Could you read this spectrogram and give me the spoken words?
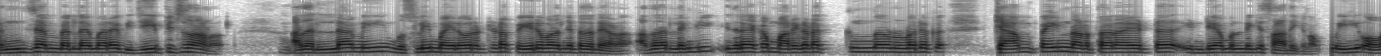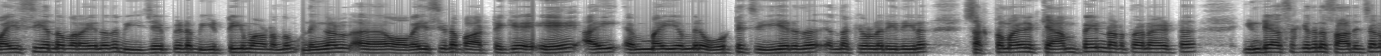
അഞ്ച് എം എൽ എമാരെ വിജയിപ്പിച്ചതാണ്. അതെല്ലാം ഈ മുസ്ലിം മൈനോറിറ്റിയുടെ പേര് പറഞ്ഞിട്ട് തന്നെയാണ്. അതല്ലെങ്കിൽ ഇതിനെയൊക്കെ മറികടക്കുന്നുള്ളൊരു ക്യാമ്പയിൻ നടത്താനായിട്ട് ഇന്ത്യ മുന്നണിക്ക് സാധിക്കണം. ഈ ഒവൈസി എന്ന് പറയുന്നത് ബി ജെ പിയുടെ ബി ടീമാണെന്നും നിങ്ങൾ ഒവൈസിയുടെ പാർട്ടിക്ക് എ ഐ എം ഐ എമ്മിന് വോട്ട് ചെയ്യരുത് എന്നൊക്കെയുള്ള രീതിയിൽ ശക്തമായ ഒരു ക്യാമ്പയിൻ നടത്താനായിട്ട് ഇന്ത്യ സഖ്യത്തിന് സാധിച്ചാൽ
